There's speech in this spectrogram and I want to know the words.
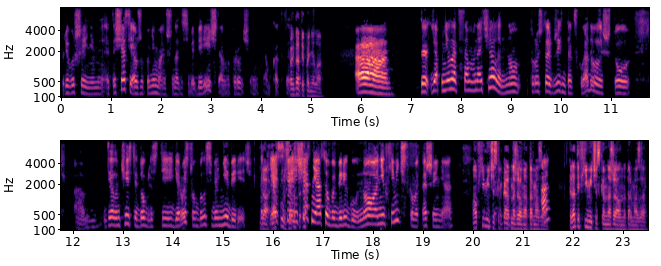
превышениями. Это сейчас я уже понимаю, что надо себя беречь там и прочее. Там как-то... Когда ты поняла? А, да, я поняла это с самого начала, но просто жизнь так складывалась, что делом чести, доблести и геройства было себя не беречь. Да, я, я себя это... сейчас не особо берегу, но не в химическом отношении. А, а в химическом, когда ты нажал на тормоза? А? Когда ты в химическом нажал на тормоза?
